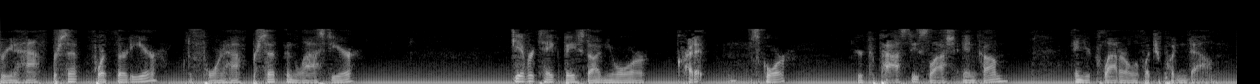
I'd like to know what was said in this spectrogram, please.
3.5% for 30 year to 4.5% in the last year. Give or take based on your credit score, your capacity slash income, and your collateral of what you're putting down.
